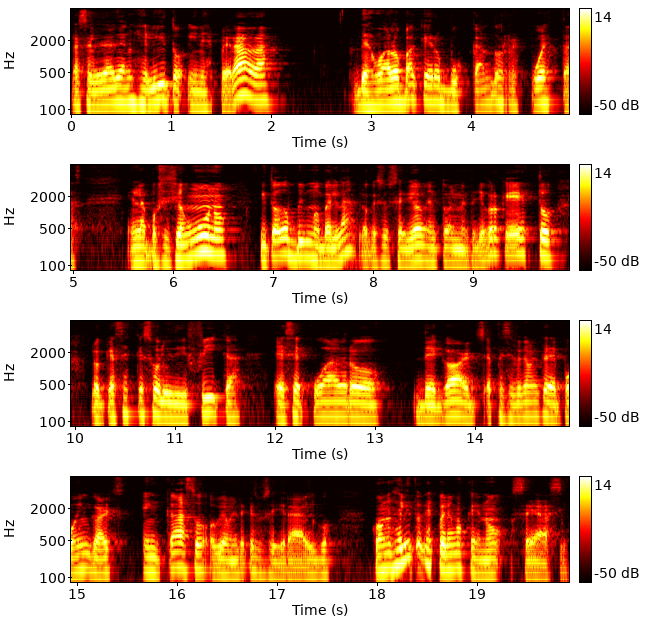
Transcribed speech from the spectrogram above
La salida de Angelito inesperada dejó a los vaqueros buscando respuestas en la posición 1 y todos vimos, ¿verdad?, lo que sucedió eventualmente. Yo creo que esto lo que hace es que solidifica ese cuadro de guards, específicamente de point guards, en caso, obviamente, que sucediera algo con Angelito, que esperemos que no sea así.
